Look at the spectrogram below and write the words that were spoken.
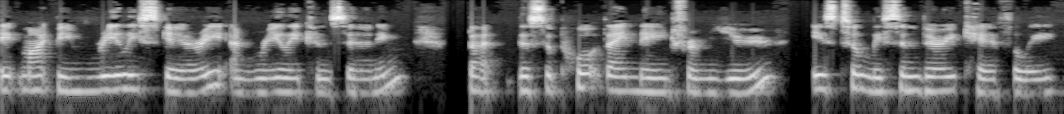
It might be really scary and really concerning, but the support they need from you is to listen very carefully,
